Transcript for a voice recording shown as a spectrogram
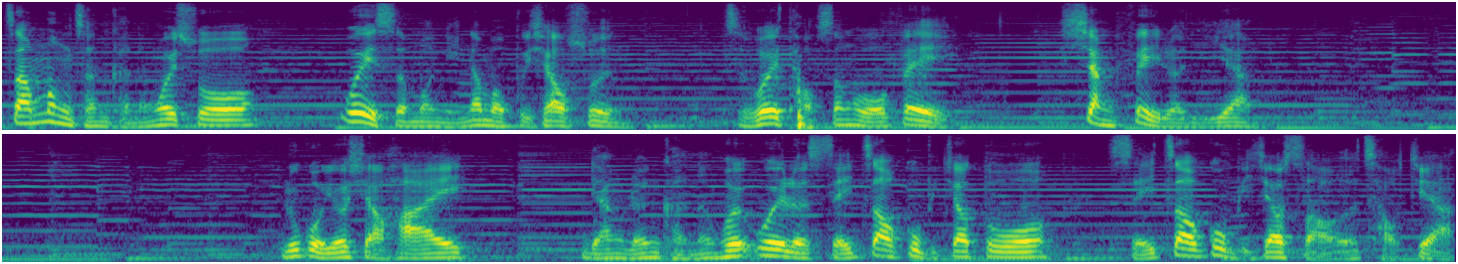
张梦成可能会说：为什么你那么不孝顺，只会讨生活费？像废人一样。如果有小孩，两人可能会为了谁照顾比较多，谁照顾比较少而吵架。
